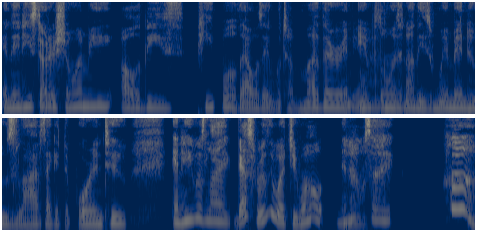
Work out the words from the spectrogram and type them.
And then he started showing me all of these people that I was able to mother and Yeah. influence, and all these women whose lives I get to pour into. And he was like, that's really what you want. And I was like, huh.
